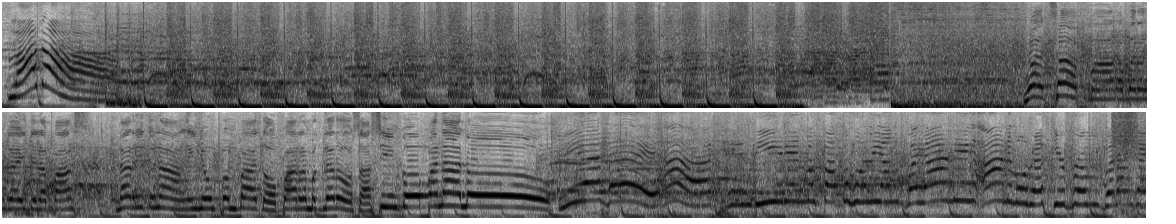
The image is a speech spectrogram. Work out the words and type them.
Esplana! What's up mga kabarangay de La Paz? Narito na ang inyong pambato para maglaro sa 5 Panalo! Yehey! At hindi rin magpapahuli ang bayaning animal rescue from Barangay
